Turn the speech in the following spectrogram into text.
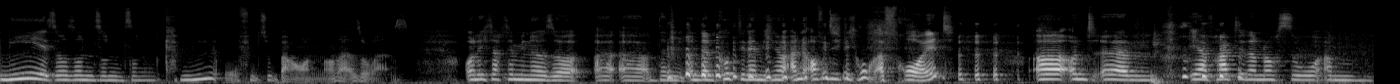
nee, so, so, so, so, so einen Kaminofen zu bauen oder sowas. Und ich dachte mir nur so, äh, äh, und, dann, und dann guckte der mich nur an, offensichtlich hoch erfreut. Äh, und ähm, ja, fragte dann noch so, ähm,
